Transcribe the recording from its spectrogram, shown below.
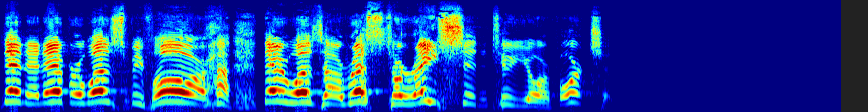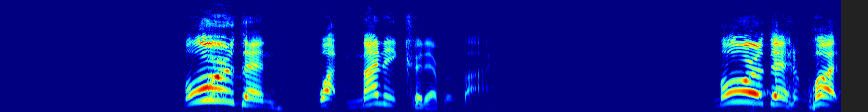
than it ever was before. There was a restoration to your fortune more than what money could ever buy, more than what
